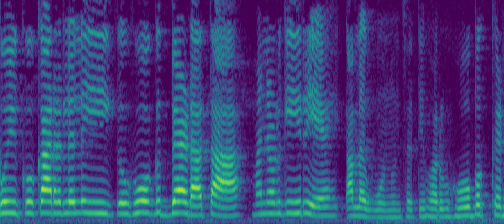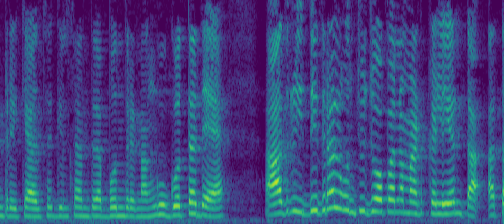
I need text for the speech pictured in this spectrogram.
ಬೈಕು ಕಾರಲ್ಲೆಲ್ಲ ಈಗ ಹೋಗೋದ್ ಬೇಡ ಆತ. ಮನೆಯೊಳಗೆ ಇರಿ. ಅಲ್ಲ, ಒಂದೊಂದ್ಸತಿ ಹೊರಗೆ ಹೋಗ್ಬೇಕು ಕಣ್ರಿ. ಕೆಲಸ ಗಿಲ್ಸ ಅಂತ ಬಂದ್ರೆ ನಂಗೂ ಗೊತ್ತದೆ. ಆದ್ರೂ ಇದ್ದಿದ್ರಲ್ಲಿ ಒಂಚೂರು ಜೋಪಾನ ಮಾಡ್ಕೊಳ್ಳಿ ಅಂತ, ಆತ.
